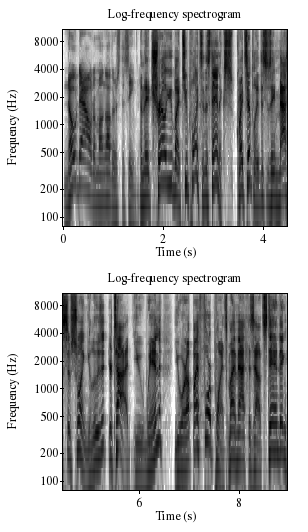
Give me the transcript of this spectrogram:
no doubt among others this evening. and they trail you by two points in the standings. Quite simply, this is a massive swing. You lose it, you're tied. You win, you are up by four points. My math is outstanding.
